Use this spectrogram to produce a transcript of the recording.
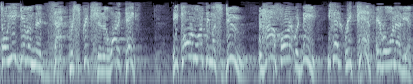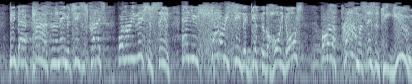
So he gave them the exact prescription of what it takes. He told them what they must do and how far it would be. He said, Repent, every one of you. Be baptized in the name of Jesus Christ for the remission of sin, and you shall receive the gift of the Holy Ghost. For the promise is unto you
